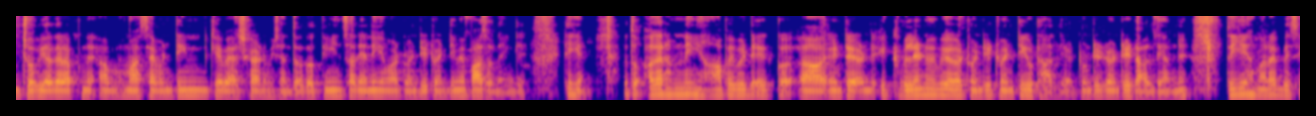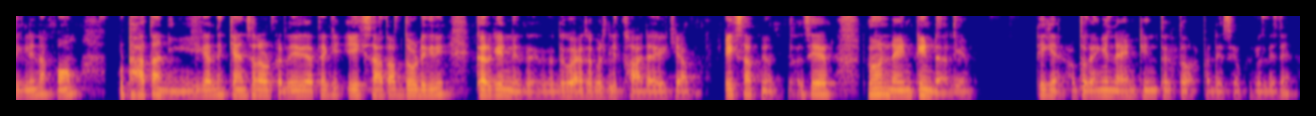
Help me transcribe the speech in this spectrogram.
जो भी अगर अपने अब हमारा सेवनटीन के बैच का एडमिशन था तो तीन साल यानी कि हमारा ट्वेंटी ट्वेंटी में पास हो जाएँगे, ठीक है? तो अगर हमने यहाँ पे भी एक इक्विलेंट में भी अगर ट्वेंटी ट्वेंटी उठा लिया ट्वेंटी ट्वेंटी डाल दिया हमने तो ये हमारा बेसिकली ना फॉर्म उठाता नहीं है। ये कहते हैं कैंसिल आउट कर दिया जाता है कि एक साथ आप दो डिग्री करके नहीं दे सकते देखो ऐसा कुछ लिखा आ जाएगा कि आप एक साथ नहीं हो सकते। ऐसे आप नाइनटीन डालिए, ठीक है? अब तो कहेंगे नाइनटीन तक तो पहले से कर लेते हैं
